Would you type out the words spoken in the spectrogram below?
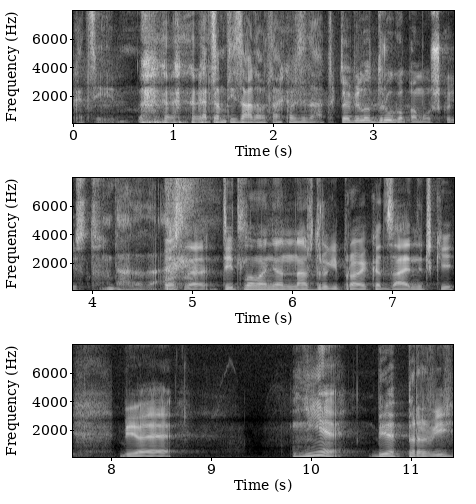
kad, si, kad sam ti zadao takav zadatak. To je bilo drugo pa muško isto. Da, da, da. Posle titlovanja, naš drugi projekat zajednički bio je... Nije, bio je prvi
